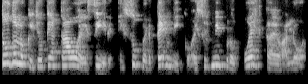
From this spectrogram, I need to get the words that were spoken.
todo lo que yo te acabo de decir es súper técnico, eso es mi propuesta de valor.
